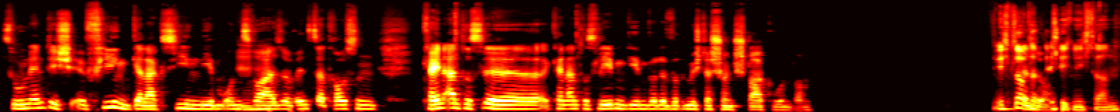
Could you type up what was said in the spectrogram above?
so unendlich äh, vielen Galaxien neben unserer. Mhm. Also wenn es da draußen kein anderes, äh, kein anderes Leben geben würde, würde mich das schon stark wundern. Ich glaube also, tatsächlich nicht dran.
